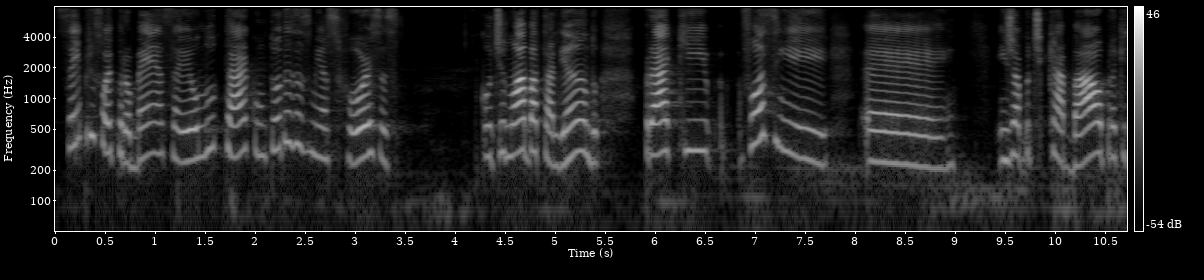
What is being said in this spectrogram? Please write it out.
sempre foi promessa eu lutar com todas as minhas forças continuar batalhando para que fosse é, em Jabuticabal, para que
